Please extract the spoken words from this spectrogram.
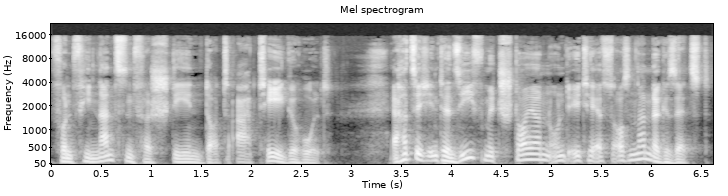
von Finanzenverstehen.at geholt. Er hat sich intensiv mit Steuern und ETFs auseinandergesetzt.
